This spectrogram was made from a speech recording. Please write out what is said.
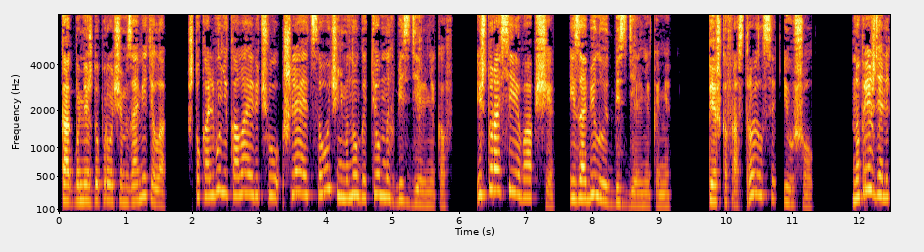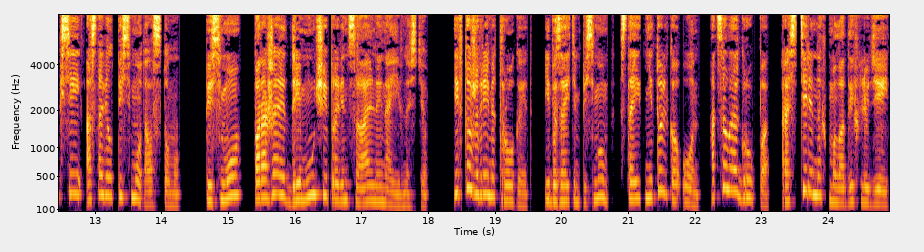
как бы, между прочим, заметила, что ко Льву Николаевичу шляется очень много темных бездельников, и что Россия вообще изобилует бездельниками. Пешков расстроился и ушел. Но прежде Алексей оставил письмо Толстому. Письмо поражает дремучей провинциальной наивностью и в то же время трогает, ибо за этим письмом стоит не только он, а целая группа растерянных молодых людей,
